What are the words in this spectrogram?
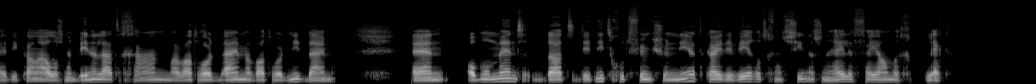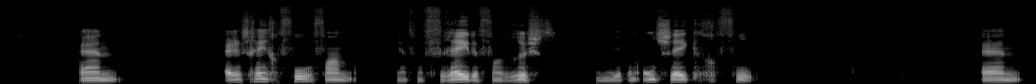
Uh, die kan alles naar binnen laten gaan, maar wat hoort bij me, wat hoort niet bij me. En op het moment dat dit niet goed functioneert, kan je de wereld gaan zien als een hele vijandige plek. En er is geen gevoel van, ja, van vrede, van rust. En je hebt een onzeker gevoel. En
